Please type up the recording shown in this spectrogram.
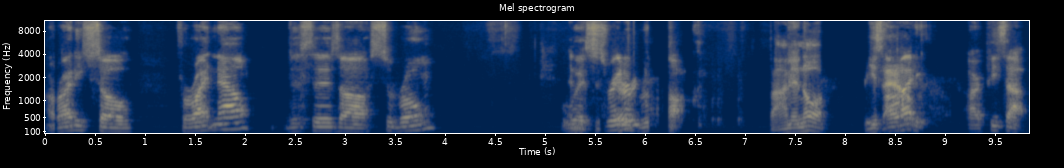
Alrighty. So for right now, this is uh Sarone with Straight Up Kurt. Real Talk. Signing off. Peace out. Alrighty. All right. Peace out.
